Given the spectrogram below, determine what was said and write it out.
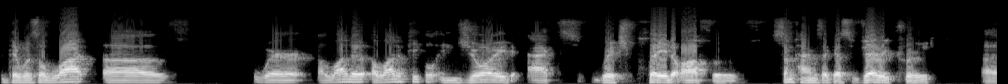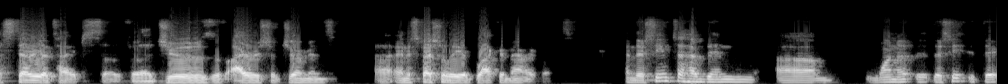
there was a lot of where a lot of a lot of people enjoyed acts which played off of sometimes I guess very crude uh, stereotypes of Jews, of Irish, of Germans, and especially of Black Americans. And there seemed to have been um, one uh, they see they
